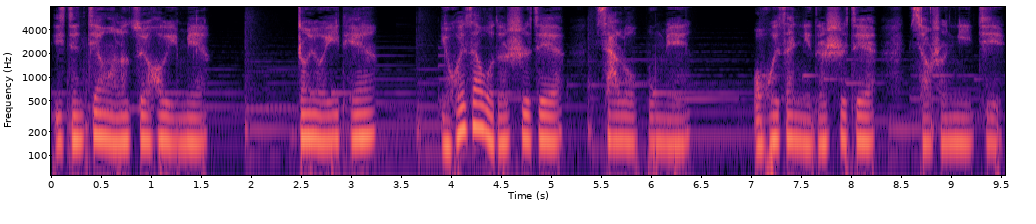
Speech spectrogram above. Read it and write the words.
已经见完了最后一面。终有一天，你会在我的世界下落不明，我会在你的世界销声匿迹。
